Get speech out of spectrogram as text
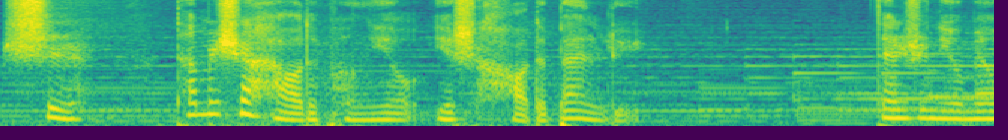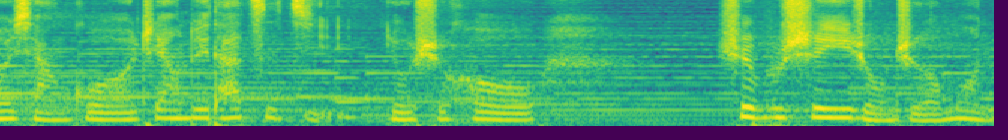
是，他们是好的朋友，也是好的伴侣。但是你有没有想过，这样对他自己，有时候是不是一种折磨呢？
